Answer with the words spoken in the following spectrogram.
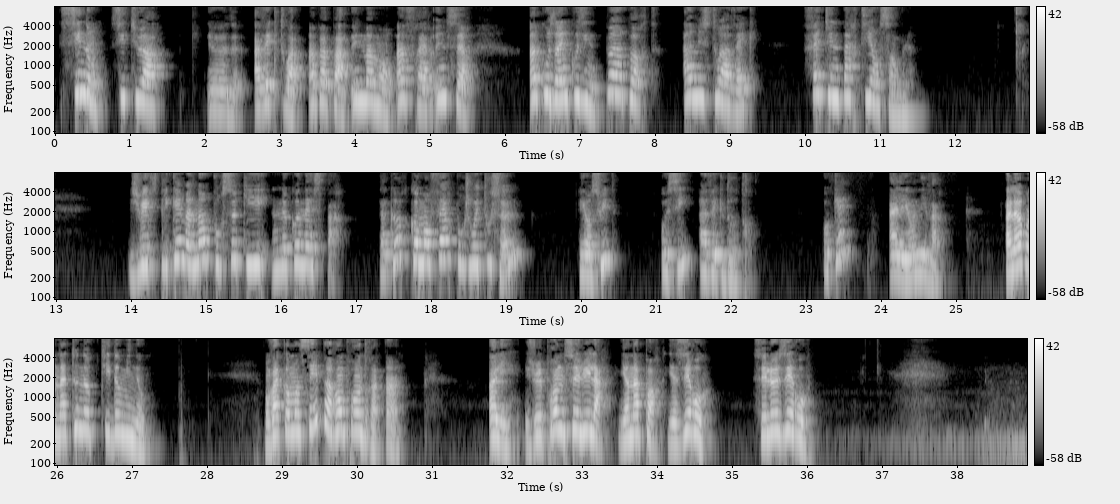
Sinon, si tu as euh, avec toi un papa, une maman, un frère, une sœur, un cousin, une cousine, peu importe, amuse-toi avec, faites une partie ensemble. Je vais expliquer maintenant pour ceux qui ne connaissent pas. D'accord? Comment faire pour jouer tout seul et ensuite aussi avec d'autres. Ok? Allez, on y va. Alors, on a tous nos petits dominos. On va commencer par en prendre un. Allez, je vais prendre celui-là. Il n'y en a pas. Il y a zéro. C'est le zéro.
